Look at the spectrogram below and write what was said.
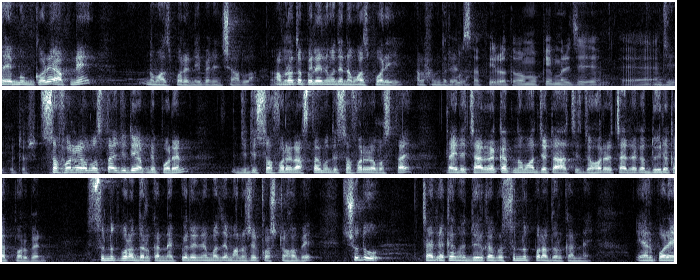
তৈমুম করে আপনি নামাজ পড়ে নেবেন ইনশাআল্লাহ। আমরা তো প্লেনের মধ্যে নামাজ পড়ি আলহামদুলিল্লাহ। মুসাফির অথবা মুকিমের যে সফরের অবস্থায় যদি আপনি পড়েন যদি সফরের রাস্তার মধ্যে সফরের অবস্থায় তাইলে চার রাকাত নামাজ যেটা আছে জহরের চার রাকাত দুই রাকাত পড়বেন। সুন্নত পড়ার দরকার নাই, প্লেনের মাঝে মানুষের কষ্ট হবে। শুধু চার রাকাত মধ্যে দুই রাকাত পর সুন্নত পড়ার দরকার নাই। এরপরে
